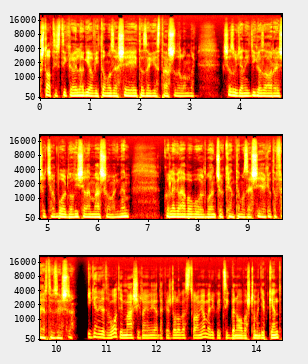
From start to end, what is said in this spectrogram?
statisztikailag javítom az esélyeit az egész társadalomnak. És ez ugyanígy igaz arra is, hogyha a boltban viselem, máshol meg nem, akkor legalább a boltban csökkentem az esélyeket a fertőzésre. Igen, illetve volt egy másik nagyon érdekes dolog, azt valami amerikai cikkben olvastam egyébként,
